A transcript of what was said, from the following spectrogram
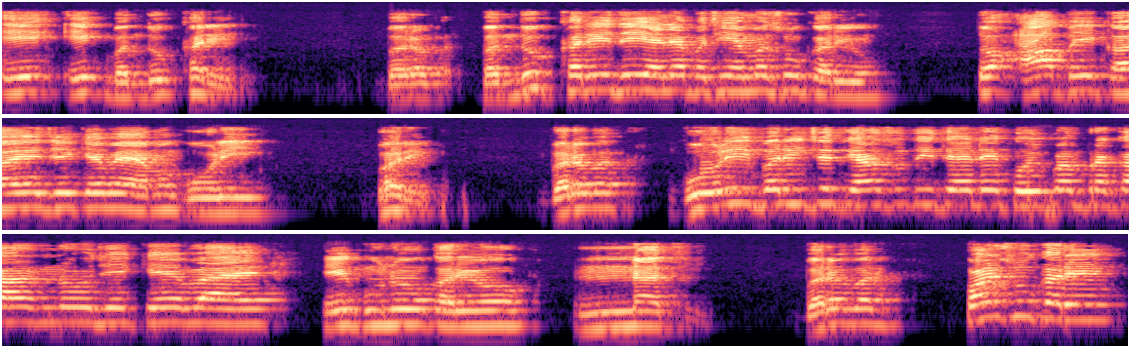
એ એક બંદૂક ખરીદી. બરોબર? બંદૂક ખરીદી અને પછી એમાં શું કર્યું? તો આ ભાઈ કહે છે કે ભાઈ એમાં ગોળી ભરી. બરોબર? ગોળી ભરી છે ત્યાં સુધી તેને કોઈ પણ પ્રકારનો જે કહેવાય એ ગુનો કર્યો નથી. બરોબર? પણ શું કરે?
